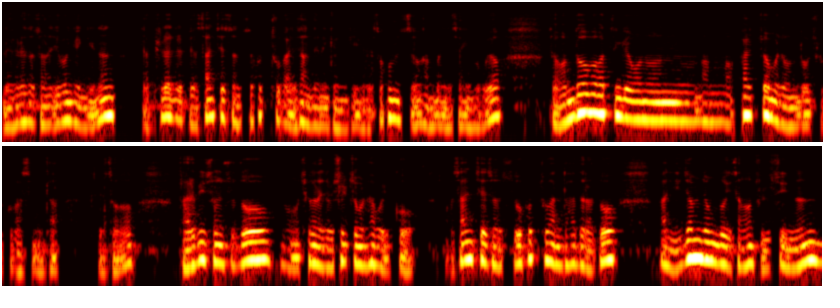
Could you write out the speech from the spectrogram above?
네, 그래서 저는 이번 경기는 자, 필라델피아 산체 선수의 호투가 예상되는 경기 그래서 홈승 한번 예상해 보고요. 자, 언더오버 같은 경우는 한 8.5 정도 줄 것 같습니다. 그래서 다르비 선수도 어, 최근에 좀 실점을 하고 있고 어, 산체 선수 호투한다 하더라도 한 2점 정도 이상은 줄 수 있는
